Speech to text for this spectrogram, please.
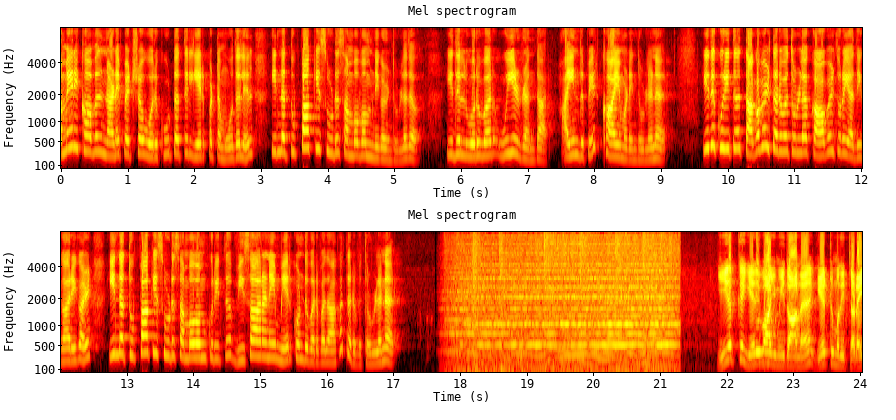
அமெரிக்காவில் நடைபெற்ற ஒரு கூட்டத்தில் ஏற்பட்ட மோதலில் இந்த துப்பாக்கி சூடு சம்பவம் நிகழ்ந்துள்ளது. இதில் ஒருவர் உயிரிழந்தார். ஐந்து பேர் காயமடைந்துள்ளனர். இது குறித்து தகவல் தெரிவித்துள்ள காவல்துறை அதிகாரிகள் இந்த துப்பாக்கி சூடு சம்பவம் குறித்து விசாரணை மேற்கொண்டு வருவதாக தெரிவித்துள்ளனர். இயற்கை எரிவாயு மீதான ஏற்றுமதி தடை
